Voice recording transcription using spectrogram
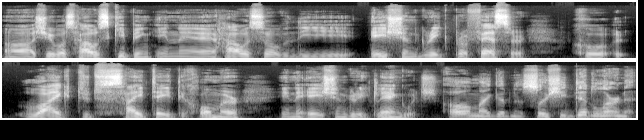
uh, she was housekeeping in a house of the ancient Greek professor who liked to citate Homer in the ancient Greek language. Oh my goodness! So she did learn it.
